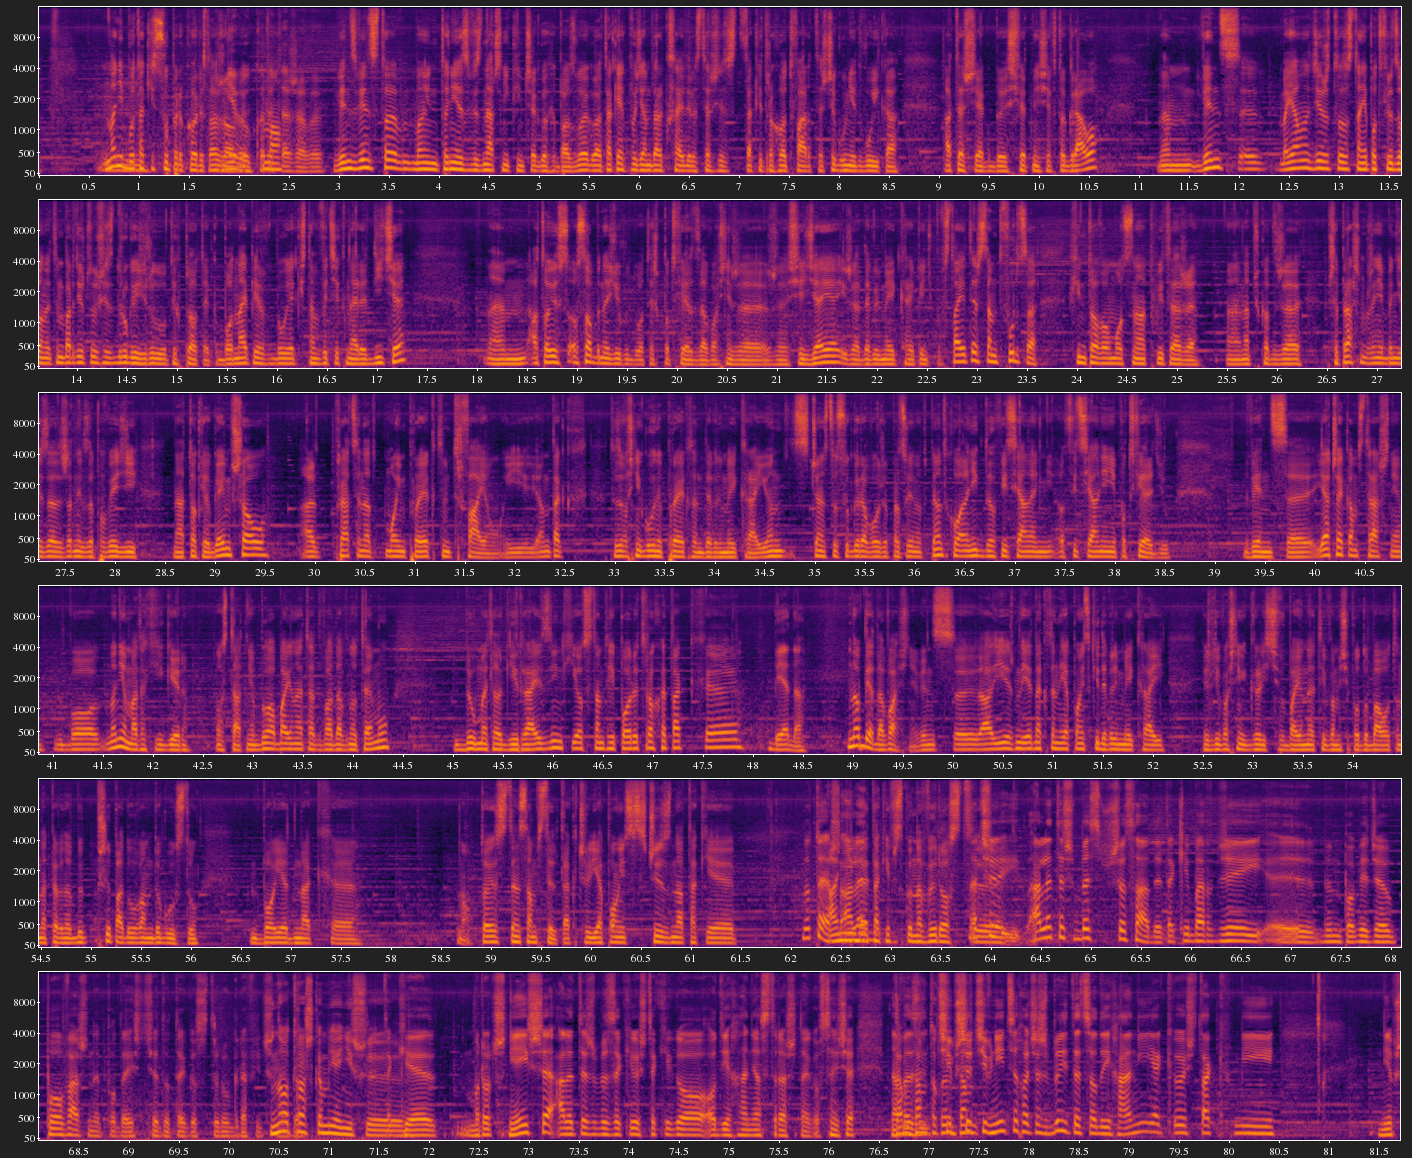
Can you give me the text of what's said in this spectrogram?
no nie był taki super korytarzowy. Nie był korytarzowy. No, więc więc to, to nie jest wyznacznik niczego chyba złego. Tak jak powiedziałem, Darksiders też jest takie trochę otwarte, szczególnie dwójka, a też jakby świetnie się w to grało. Um, więc y, ja mam nadzieję, że to zostanie potwierdzone, tym bardziej, że to już jest drugie źródło tych plotek, bo najpierw był jakiś tam wyciek na Reddicie, um, a to jest osobne źródło, też potwierdza właśnie, że, że się dzieje i że Devil May Cry 5 powstaje. Też sam twórca hintował mocno na Twitterze, e, na przykład, że przepraszam, że nie będzie za, żadnych zapowiedzi na Tokyo Game Show, ale prace nad moim projektem trwają i on tak, to jest właśnie główny projekt ten Devil May Cry i on często sugerował, że pracuje nad piątką, ale nigdy oficjalnie, oficjalnie nie potwierdził. Więc e, ja czekam strasznie, bo no nie ma takich gier ostatnio. Była Bayonetta 2 dawno temu, był Metal Gear Rising i od tamtej pory trochę tak... E... Bieda. No bieda właśnie, więc e, a jednak ten japoński Devil May Cry, jeżeli właśnie graliście w Bayonety i wam się podobało, to na pewno by przypadł wam do gustu, bo jednak... E no, to jest ten sam styl, tak? Czyli japońszczyzna, takie no też, anime, ale takie wszystko na wyrost. Znaczy, y, ale też bez przesady, takie bardziej, yy, bym powiedział, poważne podejście do tego stylu graficznego. No, troszkę mniej niż... Yy... Takie mroczniejsze, ale też bez jakiegoś takiego odjechania strasznego. W sensie, nawet tam, to, ci tam... przeciwnicy, chociaż byli tacy odjechani, jakoś tak mi nie,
